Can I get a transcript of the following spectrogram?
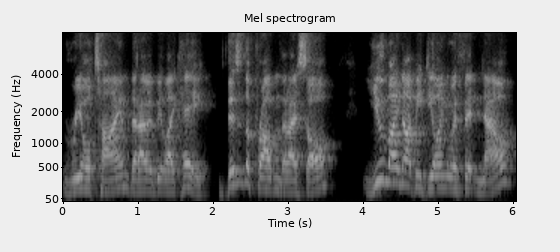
real time that I would be like, "Hey, this is the problem that I saw. You might not be dealing with it now,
